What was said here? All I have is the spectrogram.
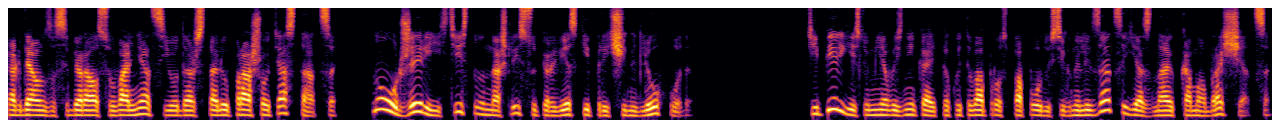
Когда он засобирался увольняться, его даже стали упрашивать остаться, но у Джерри, естественно, нашлись супервеские причины для ухода. Теперь, если у меня возникает какой-то вопрос по поводу сигнализации, я знаю, к кому обращаться.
